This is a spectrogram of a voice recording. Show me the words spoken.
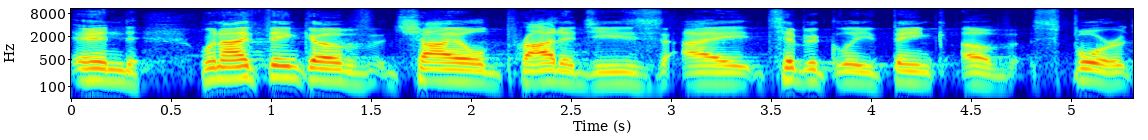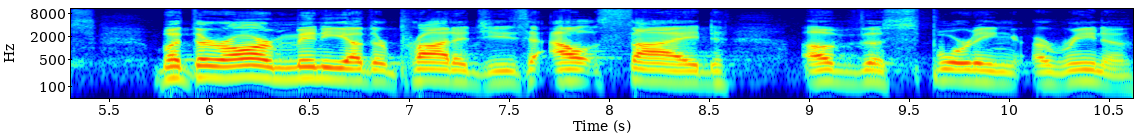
And when I think of child prodigies, I typically think of sports but there are many other prodigies outside of the sporting arena.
